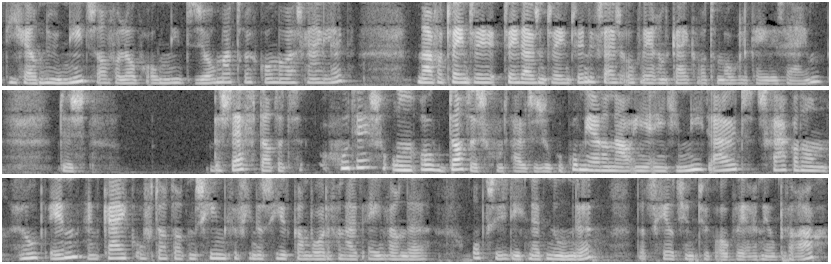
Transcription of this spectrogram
Die geldt nu niet, zal voorlopig ook niet zomaar terugkomen waarschijnlijk. Maar voor 2022 zijn ze ook weer aan het kijken wat de mogelijkheden zijn. Dus besef dat het goed is om ook dat eens goed uit te zoeken. Kom jij er nou in je eentje niet uit, schakel dan hulp in en kijk of dat, dat misschien gefinancierd kan worden vanuit een van de opties die ik net noemde. Dat scheelt je natuurlijk ook weer een heel bedrag.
